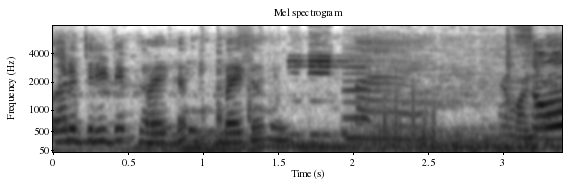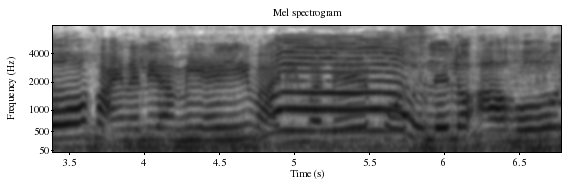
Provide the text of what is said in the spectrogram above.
परत रिटेक बाय का? बाय का? सो फायनली आम्ही वाडीमध्ये पोचलेलो आहोत.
